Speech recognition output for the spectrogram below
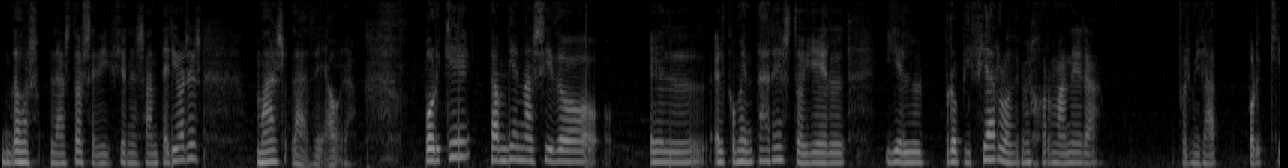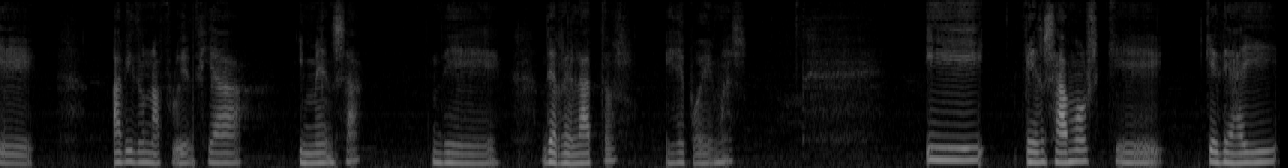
dos, las dos ediciones anteriores más las de ahora. ¿Por qué también ha sido el comentar esto y el, y el propiciarlo de mejor manera? Pues mirad, porque ha habido una afluencia inmensa de, de relatos y de poemas. Y pensamos que, que de ahí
